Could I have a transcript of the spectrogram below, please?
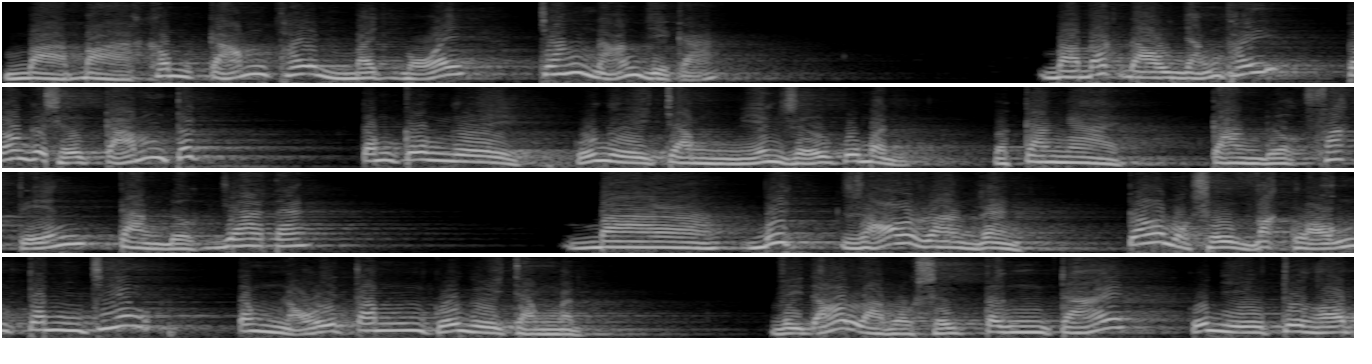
mà bà không cảm thấy mệt mỏi, chán nản gì cả. Bà bắt đầu nhận thấy có cái sự cảm thức trong con người, của người chồng nghiện rượu của mình. Và càng ngày càng được phát triển, càng được gia tăng. Bà biết rõ ràng rằng có một sự vật lộn tranh chiến trong nội tâm của người chồng mình. Vì đó là một sự từng trải của nhiều trường hợp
